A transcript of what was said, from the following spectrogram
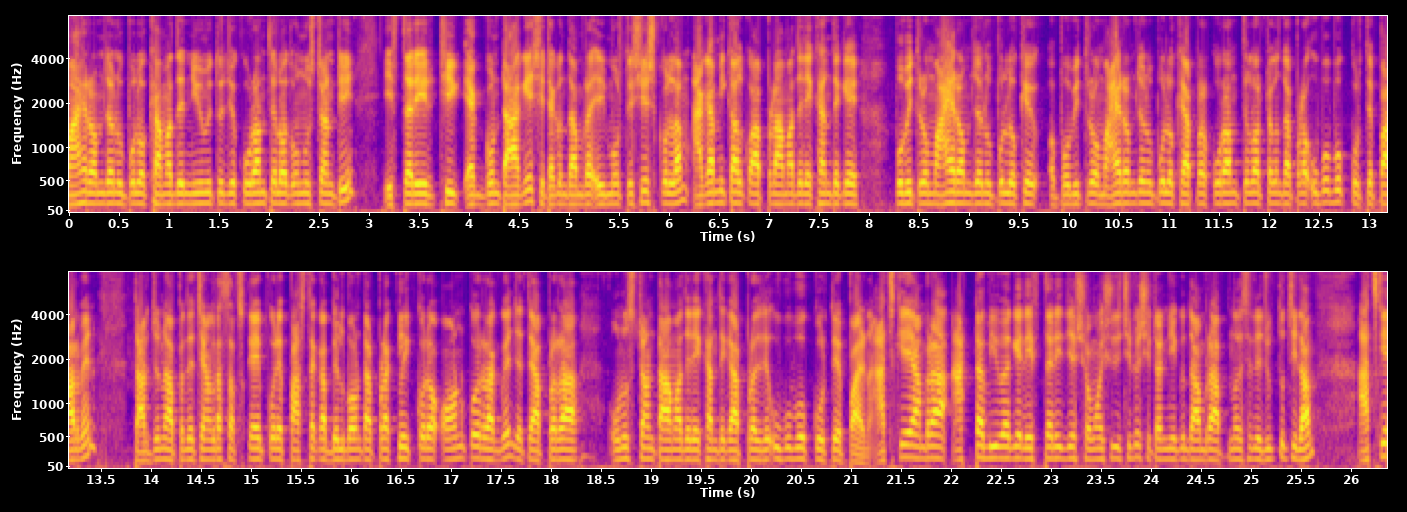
মাহে রমজান উপলক্ষে আমাদের নিয়মিত যে কোরআন তেলত অনুষ্ঠানটি, ইফতারির ঠিক এক ঘণ্টা আগে, সেটা কিন্তু আমরা এই মুহূর্তে শেষ করলাম। আগামীকালকে আপনারা আমাদের এখান থেকে পবিত্র মাহে রমজান উপলক্ষে, পবিত্র মাহে রমজান উপলক্ষে আপনার কোরআন তেলতটা কিন্তু আপনারা উপভোগ করতে পারবেন। তার জন্য আপনাদের চ্যানেলটা সাবস্ক্রাইব করে পাঁচ টাকা বেল আপনারা ক্লিক করে অন করে রাখবেন, যাতে আপনারা অনুষ্ঠানটা আমাদের এখান থেকে আপনাদের উপভোগ করতে পারেন। আজকে আমরা আটটা বিভাগের ইফতারির যে সময়সূচি ছিল, সেটা নিয়ে কিন্তু আমরা আপনাদের সাথে যুক্ত ছিলাম। আজকে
